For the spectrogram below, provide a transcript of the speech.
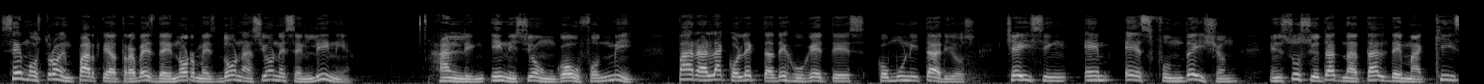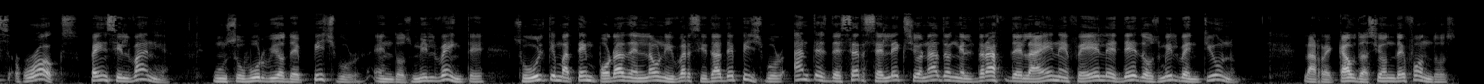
se mostró en parte a través de enormes donaciones en línea. Hanlin inició un GoFundMe para la colecta de juguetes comunitarios Chasing MS Foundation en su ciudad natal de McKees Rocks, Pensilvania, un suburbio de Pittsburgh, en 2020, su última temporada en la Universidad de Pittsburgh antes de ser seleccionado en el draft de la NFL de 2021. La recaudación de fondos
